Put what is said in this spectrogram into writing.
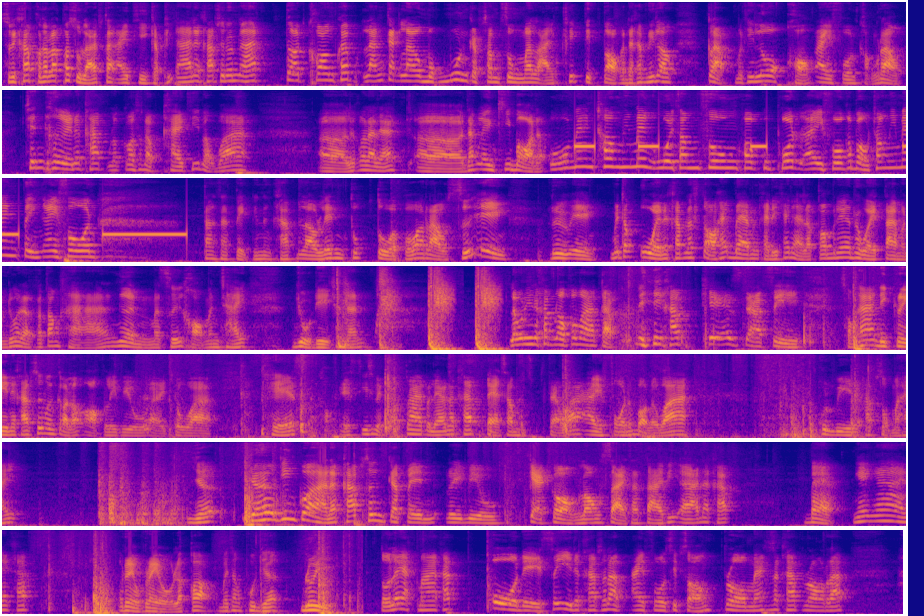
สวัสดีครับ ขอต้อนรับเข้าสู่ไลฟ์สไตล์ไอทีกับพี่อาร์นะครับช n นอาร์ต .com ครับ หลังจากเราหมกมุ่นกับซัมซุงมาหลายคลิปติดต่อกันนะครับวันนี้เรากลับมาที่โลกของ iPhone ของเรา เช่นเคยนะครับ แล้วก็สำหรับใครที่แบบว่า เอ่อ เรียกว่าอะไรนะ เอ่อ นักเลงคีย์บอร์ดอะ โอ้ แม่งช่องนี้แม่งอวยซัมซุงพอกูโพสไอโฟนก็บอกช่องนี้แม่งติ่ง iPhone ตั้งสตินิดนึงครับ เราเล่นทุกตัว เพราะว่าเราซื้อเองรีวิวเองไม่ต้องอวยนะครับ แล้วต่อให้แบรนด์มันขายดีแค่ไหนเราก็ไม่ได้รวยตามมันด้วยเราก็ต้องหาเงินมาซื้อของมันใช้ อยู่ดีฉะนั้น แล้ววันนี้นะครับเราก็มากับนี่ครับเคสจาก4 25ดีกรีนะครับ ซึ่งมันก่อนเราออกรีวิวไอตัวเคสของ S21 Ultra ไปแล้วนะครับ แต่ซัมแต่ว่า iPhone ต้องบอกเลยว่า คุณวีนะครับส่งมาให้ เยอะเยอะยิ่งกว่านะครับ ซึ่งจะเป็นรีวิวแกะกล่องลองใส่สไตล์พี่อาร์ตนะครับ แบบง่าย ๆนะครับ เร็วๆ แล้วก็ไม่ต้องพูดเยอะลุย ตัวแรกมาครับ o d a i s y นะครับสำหรับ iPhone 12 Pro Max นะครับรองรับ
